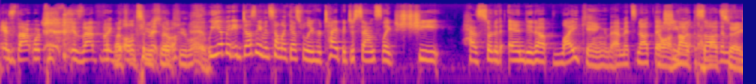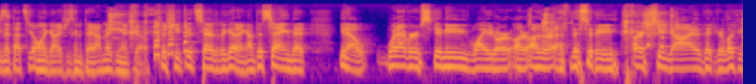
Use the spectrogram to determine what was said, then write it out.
that is that what? Is that the That's what she ultimate goal? Well, yeah, but it doesn't even sound like that's really her type. It just sounds like she has sort of ended up liking them. It's not that No, I'm she not, I'm saw not them. saying that that's the only guy she's going to date. I'm making a joke. So she did say at the beginning. I'm just saying that, you know, whatever skinny, white, or, or other ethnicity artsy guy that you're looking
